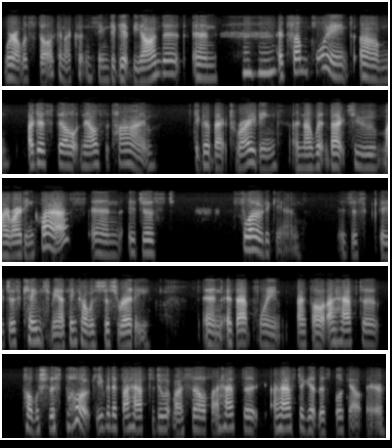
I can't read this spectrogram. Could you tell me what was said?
where I was stuck and I couldn't seem to get beyond it and mm-hmm. at some point um I just felt now's the time to go back to writing and I went back to my writing class and it just flowed again. It just it just came to me. I think I was just ready. And at that point I thought I have to publish this book. Even if i have to do it myself i have to i have to get this book out there.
